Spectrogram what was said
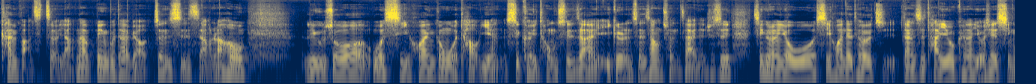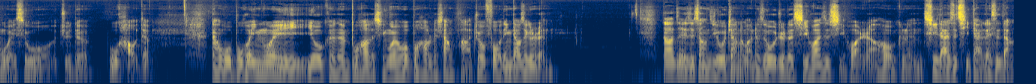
看法是这样，那并不代表真实上，然后。例如说，我喜欢跟我讨厌是可以同时在一个人身上存在的，就是这个人有我喜欢的特质，但是他有可能有些行为是我觉得不好的。那我不会因为有可能不好的行为或不好的想法就否定掉这个人。然后这也是上集我讲的嘛，就是我觉得喜欢是喜欢，然后可能期待是期待，类似这样。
